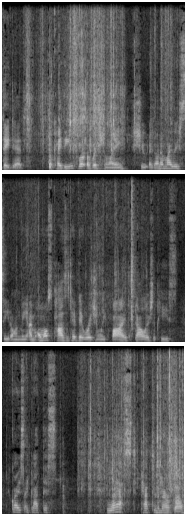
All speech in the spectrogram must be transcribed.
they did. Okay, these were originally, shoot, I don't have my receipt on me. I'm almost positive they were originally $5 a piece. You guys, I got this last Captain America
